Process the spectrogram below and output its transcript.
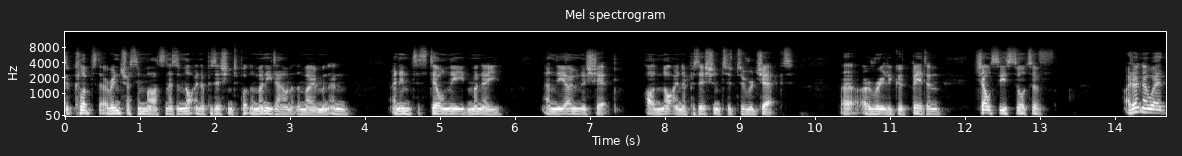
the clubs that are interested in Martinez are not in a position to put the money down at the moment, and and Inter still need money and the ownership are not in a position to to reject a, a really good bid. And Chelsea's sort of, I don't know where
